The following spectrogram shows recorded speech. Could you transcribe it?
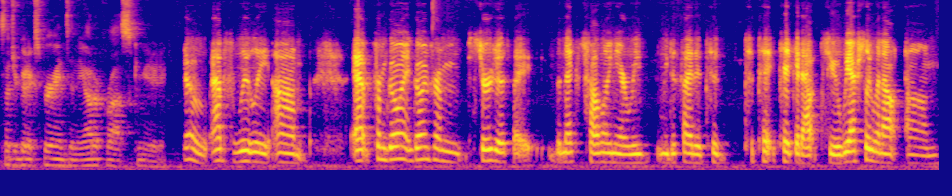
such a good experience in the autocross community. Oh, absolutely. Um, at, from going going from Sturgis, I, the next following year, we we decided to to take take it out to. We actually went out. Um,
